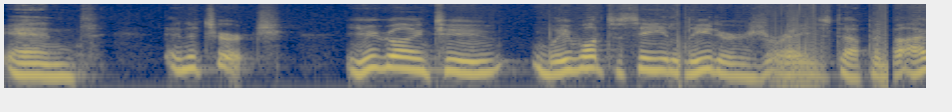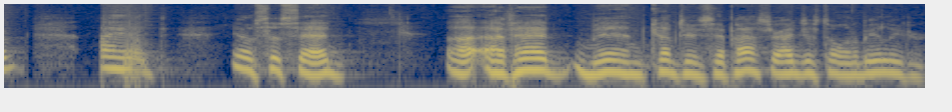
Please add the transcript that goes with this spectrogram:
And in the church, you're going to, we want to see leaders raised up. And I, I had, you know, so sad. Uh, I've had men come to me and say, Pastor, I just don't want to be a leader.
